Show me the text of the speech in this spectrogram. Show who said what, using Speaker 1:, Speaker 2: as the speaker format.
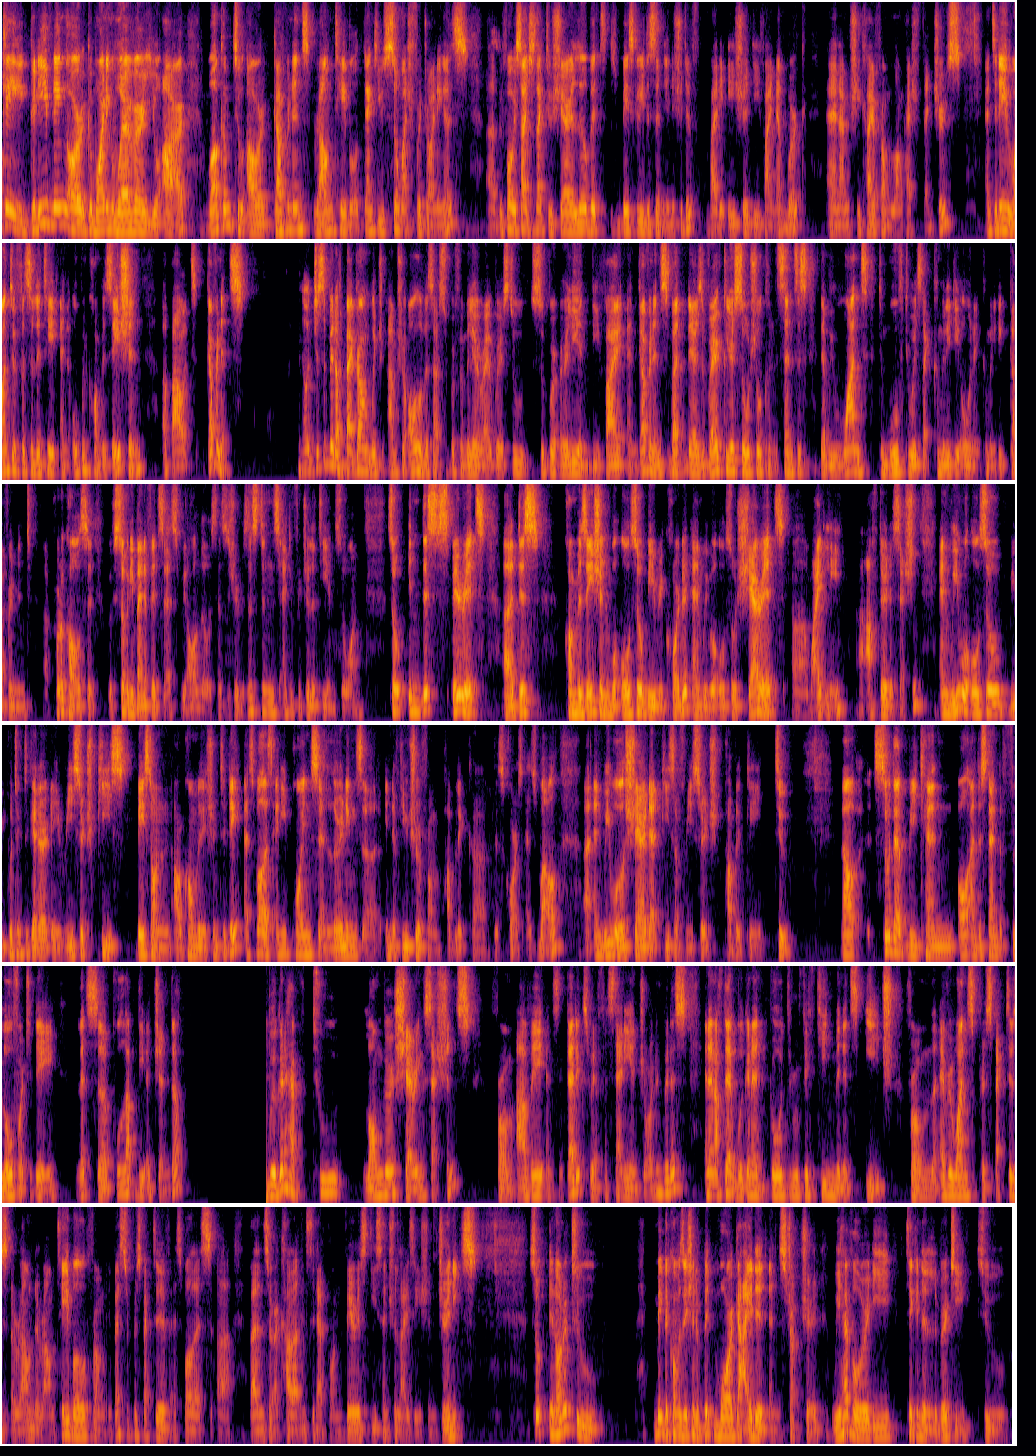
Speaker 1: Okay, good evening or good morning, wherever you are. Welcome to our governance roundtable. Thank you so much for joining us. Uh, before we start, I'd just like to share a little bit. Basically, this is an initiative by the Asia DeFi Network, and I'm Shikai from Longhash Ventures. And today we want to facilitate an open conversation about governance. Now, just a bit of background, which I'm sure all of us are super familiar, right? We're still super early in DeFi and governance, but there's a very clear social consensus that we want to move towards like community-owned and community-governed uh, protocols with so many benefits, as we all know, censorship resistance, anti-fragility, and so on. So in this spirit, uh, this conversation will also be recorded and we will also share it uh, widely uh, after the session. And we will also be putting together a research piece based on our conversation today, as well as any points and learnings uh, in the future from public uh, discourse as well. Uh, and we will share that piece of research publicly too. Now, so that we can all understand the flow for today, let's uh, pull up the agenda. We're going to have two longer sharing sessions from Aave and Synthetix. We have Stani and Jordan with us. And then after that, we're going to go through 15 minutes each from everyone's perspectives around the round table, from investor perspective, as well as uh, Balancer, Acala, and Sidap on various decentralization journeys. So in order to make the conversation a bit more guided and structured, we have already taken the liberty to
